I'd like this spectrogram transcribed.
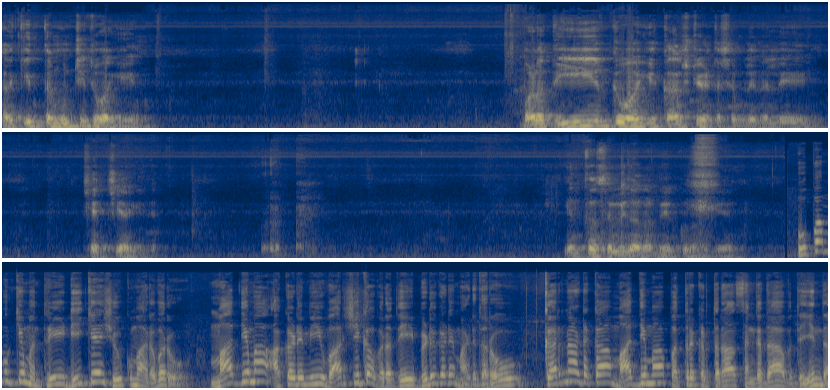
ಅದಕ್ಕಿಂತ ಮುಂಚಿತವಾಗಿ ಬಹಳ ದೀರ್ಘವಾಗಿ ಕಾನ್ಸ್ಟಿಟ್ಯೂಂಟ್ ಅಸೆಂಬ್ಲಿನಲ್ಲಿ ಚರ್ಚೆಯಾಗಿದೆ. ಎಂಥ ಸಂವಿಧಾನ ಬೇಕು ನಮಗೆ? ಉಪಮುಖ್ಯಮಂತ್ರಿ ಡಿಕೆ ಶಿವಕುಮಾರ್ ಅವರು ಮಾಧ್ಯಮ ಅಕಾಡೆಮಿ ವಾರ್ಷಿಕ ವರದಿ ಬಿಡುಗಡೆ ಮಾಡಿದರು. ಕರ್ನಾಟಕ ಮಾಧ್ಯಮ ಪತ್ರಕರ್ತರ ಸಂಘದ ವತಿಯಿಂದ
